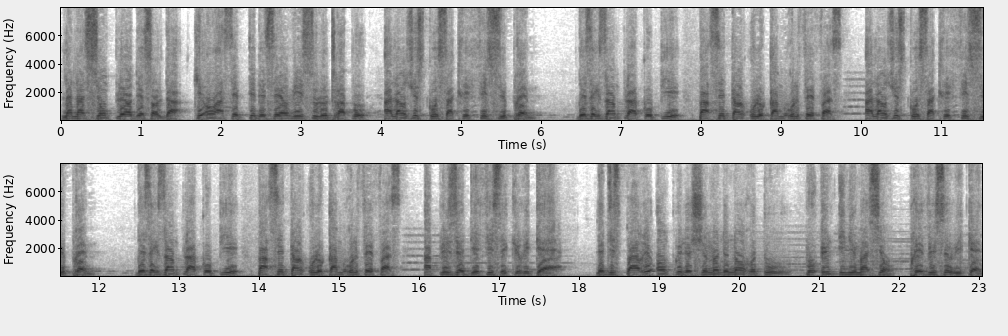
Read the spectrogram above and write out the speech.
La nation pleure des soldats qui ont accepté de servir sous le drapeau, allant jusqu'au sacrifice suprême. Des exemples à copier par ces temps où le Cameroun fait face, allant jusqu'au sacrifice suprême. Des exemples à copier par ces temps où le Cameroun fait face à plusieurs défis sécuritaires. Les disparus ont pris le chemin de non-retour pour une inhumation prévue ce week-end.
